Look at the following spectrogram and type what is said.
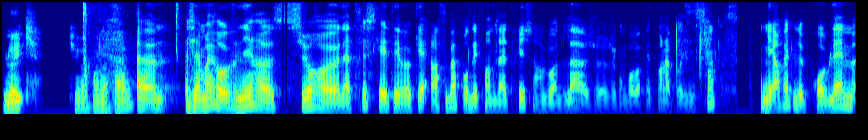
Loïc, tu vas prendre la parole? J'aimerais revenir sur la triche qui a été évoquée. Alors, c'est pas pour défendre la triche, hein, loin de là, je comprends parfaitement la position. Mais en fait, le problème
